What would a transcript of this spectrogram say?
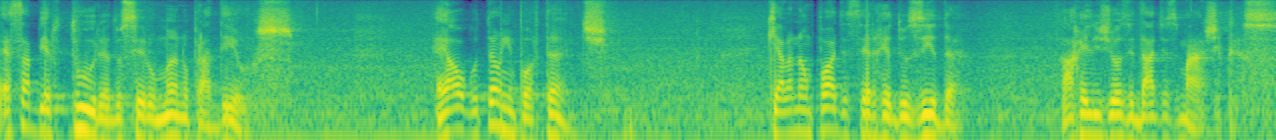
Essa abertura do ser humano para Deus é algo tão importante que ela não pode ser reduzida a religiosidades mágicas.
